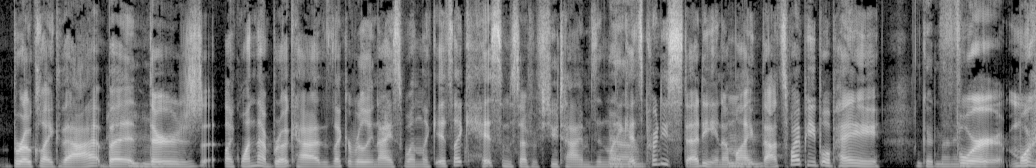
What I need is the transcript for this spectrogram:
broke like that, but Mhm. there's like one that Brooke has. It's like a really nice one. Like it's like hit some stuff a few times and like Yeah. it's pretty steady. And I'm like, Mhm. that's why people pay Good money for more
